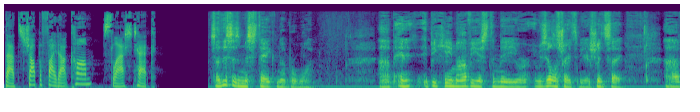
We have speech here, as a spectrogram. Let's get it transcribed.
That's shopify.com slash tech. So this is mistake number one. Um, and it, it, became obvious to me, or it was illustrated to me, I should say, uh,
